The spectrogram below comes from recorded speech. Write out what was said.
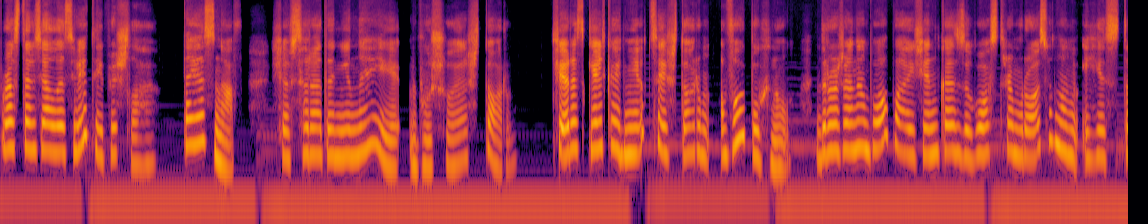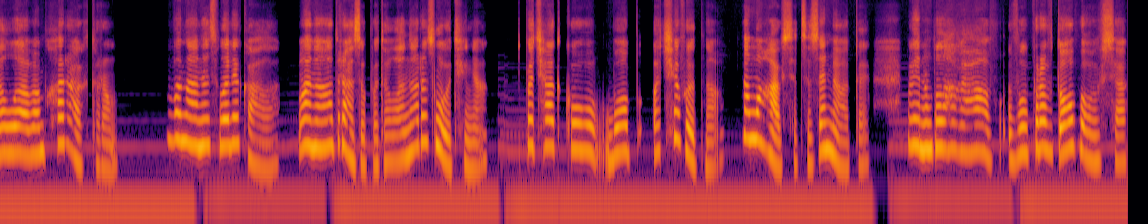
просто взяла звіт і пішла. Та я знав, що всередині неї бушує шторм. Через кілька днів цей шторм вибухнув. Дружина Боба жінка з гострим розумом і сталевим характером. Вона не зволікала, вона одразу подала на розлучення. Спочатку Боб, очевидно, намагався це зам'яти. Він благав, виправдовувався,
